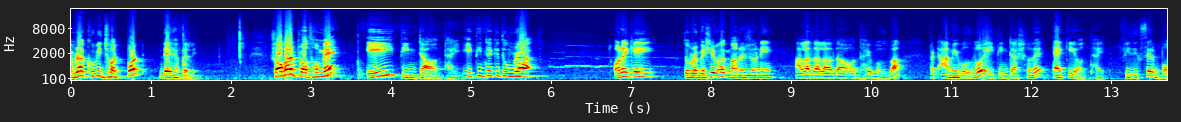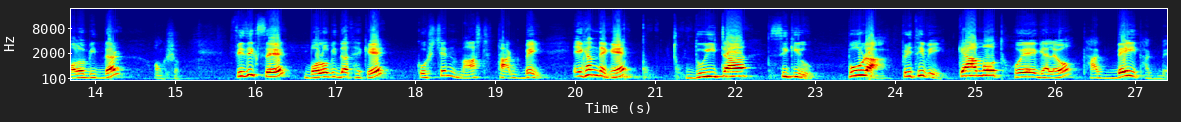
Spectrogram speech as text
আমরা খুবই ঝটপট দেখে ফেলি। সবার প্রথমে এই তিনটা অধ্যায়। এই তিনটাকে তোমরা অনেকেই তোমরা বেশিরভাগ মানুষজনই আলাদা আলাদা অধ্যায় বলবা বাট আমি বলব এই তিনটা আসলে একই অধ্যায় ফিজিক্সের বলবিদ্যার অংশ। ফিজিক্সে বলবিদ্যা থেকে কোশ্চেন মাস্ট থাকবেই। এখান থেকে দুইটা সিকিউ, পুরা পৃথিবী কেমত হয়ে গেলেও থাকবেই থাকবে।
